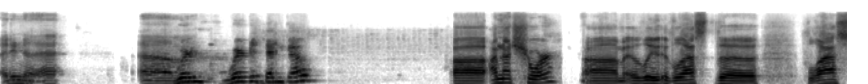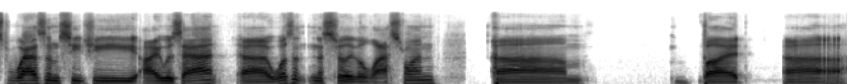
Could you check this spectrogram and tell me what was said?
I didn't know that. Um, Where, where did Ben go? Uh, I'm not sure. Um, at le- the last the the last WASM CG I was at uh, wasn't necessarily the last one, um, but uh,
